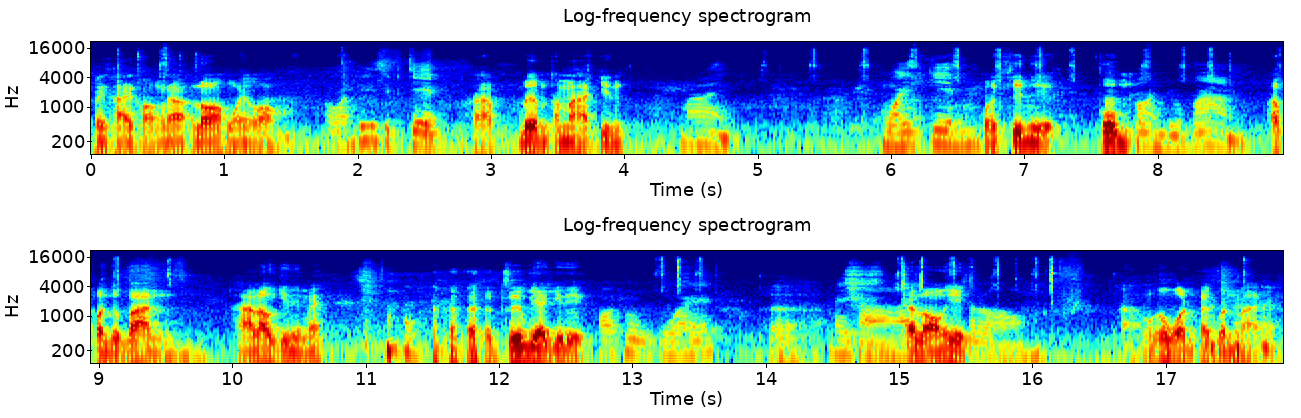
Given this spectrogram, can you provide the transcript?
ไปขายของแล้ว รอหวยออกพอวันที่สิบเจ็ดครับ เริ่มทำมาหากินไม่หวยกินหวยกินอีกกุ้มผ่อนอยู่บ้าน พักผ่อนอยู่บ้าน หาเหล้ากินอีกไหม ซื้อเบียร์กินอีกพอถูกหวยเออ ไม่ขายฉลองอีก ฉลอง อ่ามันก็วนไปวนมาเนี่ย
